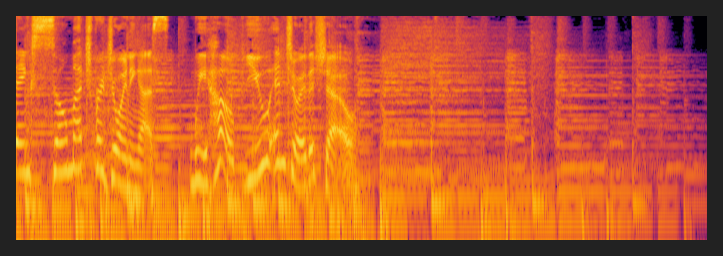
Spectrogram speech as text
Thanks so much for joining us. We hope you enjoy the show.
